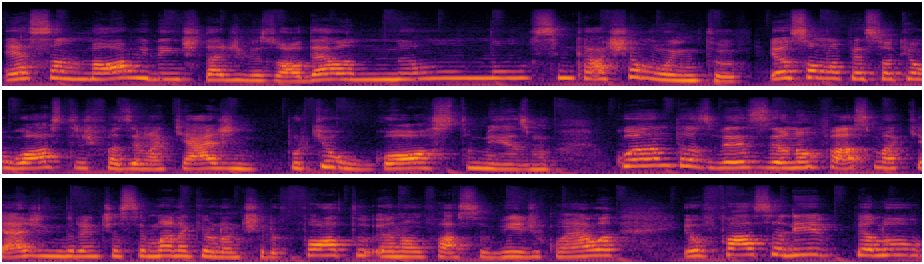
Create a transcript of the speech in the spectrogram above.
essa nova identidade visual dela não, não se encaixa muito. Eu sou uma pessoa que eu gosto de fazer maquiagem porque eu gosto mesmo. Quantas vezes eu não faço maquiagem durante a semana que eu não tiro foto, eu não faço vídeo com ela, eu faço ali pelo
